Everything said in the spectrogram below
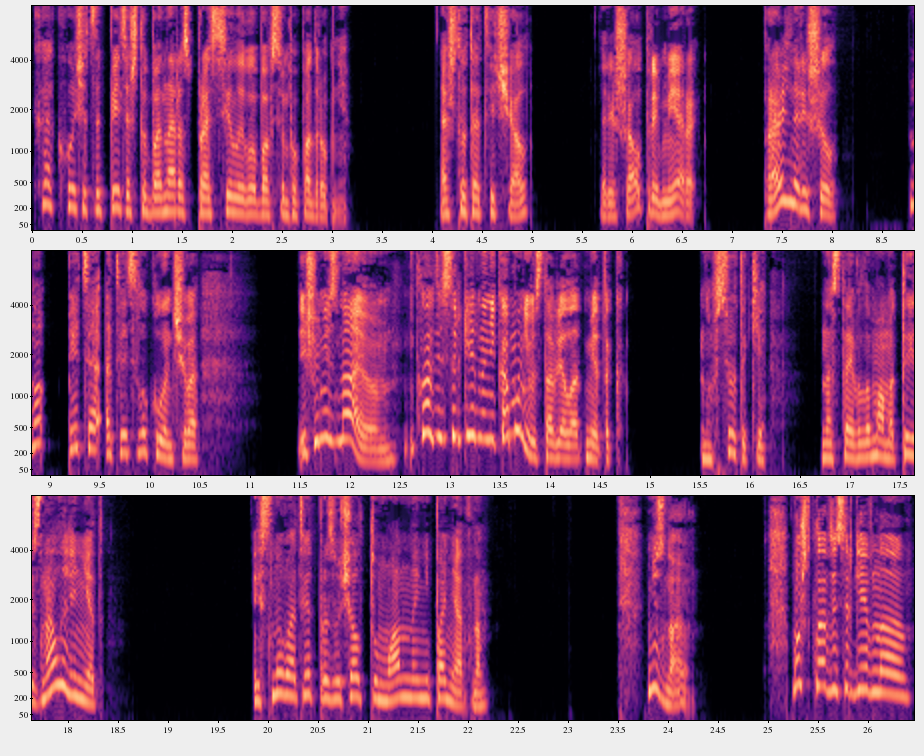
как хочется Петя, чтобы она расспросила его обо всем поподробнее. «А что ты отвечал?» Решал примеры. Правильно решил? Но Петя ответил уклончиво. Еще не знаю. Клавдия Сергеевна никому не выставляла отметок. Но все-таки, настаивала мама, ты знал или нет? И снова ответ прозвучал туманно и непонятно. Не знаю. Может, Клавдия Сергеевна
